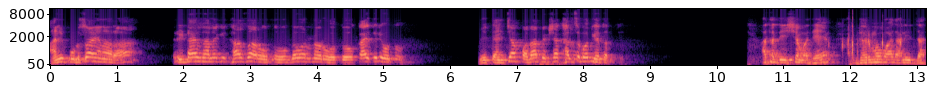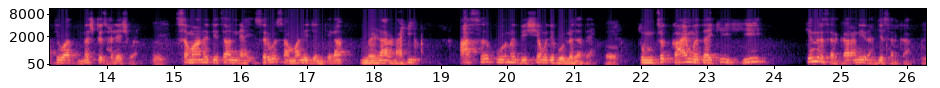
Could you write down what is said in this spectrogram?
आणि पुढचा येणारा रिटायर झाला की खासदार होतो गव्हर्नर होतो काहीतरी होतो. म्हणजे त्यांच्या पदापेक्षा खालचं पद घेतात ते. आता देशामध्ये धर्मवाद आणि जातीवाद नष्ट झाल्याशिवाय समानतेचा न्याय सर्वसामान्य जनतेला मिळणार नाही. असं पूर्ण देशामध्ये बोललं जात आहे. हो. तुमचं काय मत आहे की ही केंद्र सरकार आणि राज्य सरकार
